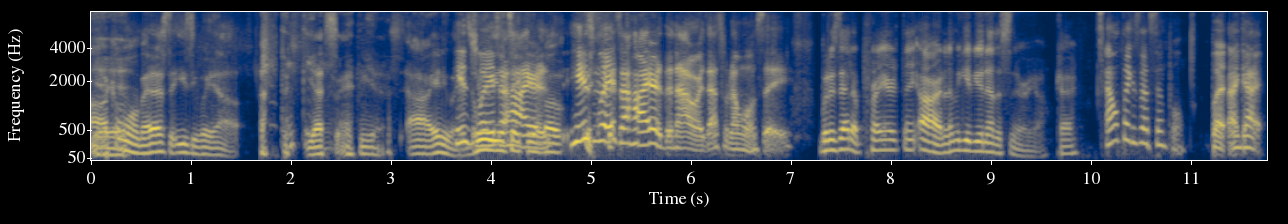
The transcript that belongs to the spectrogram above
Oh, Yeah. come on, man, that's the easy way out. yes and yes. All right, anyway, His ways are higher. His ways are higher than ours. That's what I'm gonna say. But is that a prayer thing? All right, let me give you another scenario. Okay. I don't think it's that simple, but I got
